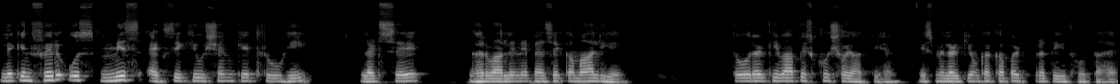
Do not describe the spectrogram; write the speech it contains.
लेकिन फिर उस मिस एग्जीक्यूशन के थ्रू ही, लट से घर वाले ने पैसे कमा लिए तो लड़की वापस खुश हो जाती है। इसमें लड़कियों का कपट प्रतीत होता है।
